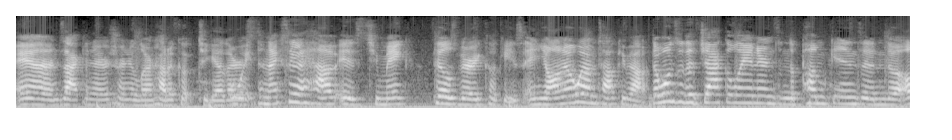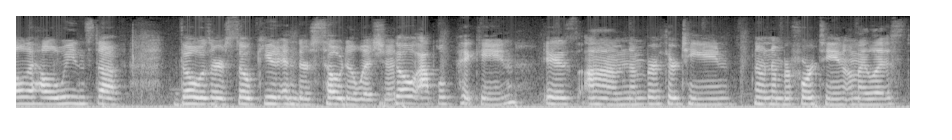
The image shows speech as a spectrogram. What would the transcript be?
And Zach and I are trying to learn how to cook together. Oh, wait, the next thing I have is to make Pillsbury cookies. And y'all know what I'm talking about. The ones with the jack-o'-lanterns and the pumpkins and the, all the Halloween stuff. Those are so cute and they're so delicious. Go apple picking is um, number 13, no, number 14 on my list.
